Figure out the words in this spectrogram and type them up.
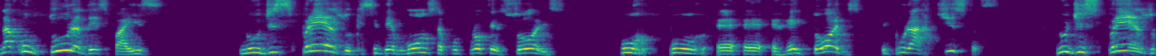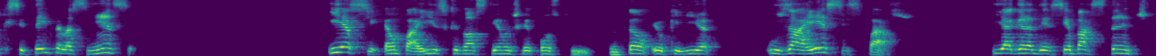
na cultura desse país, no desprezo que se demonstra por professores, por, por é, é, reitores e por artistas, no desprezo que se tem pela ciência. Esse é um país que nós temos de reconstruir. Então, eu queria usar esse espaço e agradecer bastante,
